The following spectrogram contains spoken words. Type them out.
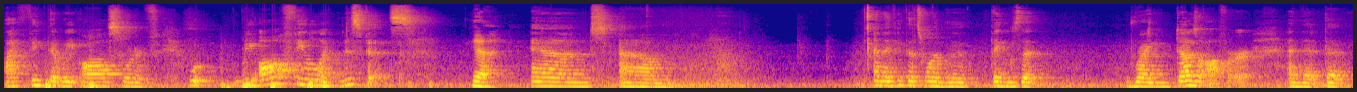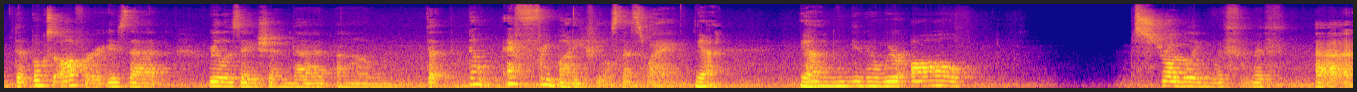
I think that we all sort of we- all feel like misfits, yeah. And um, and I think that's one of the things that writing does offer, and that that, that books offer is that realization that um, that no everybody feels this way. yeah. Yeah. And, you know, we're all struggling with with uh,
